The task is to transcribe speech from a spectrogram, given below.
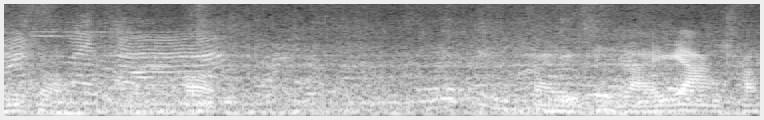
นี่ก็ทอดไก่เป็นหลายอย่างครับ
